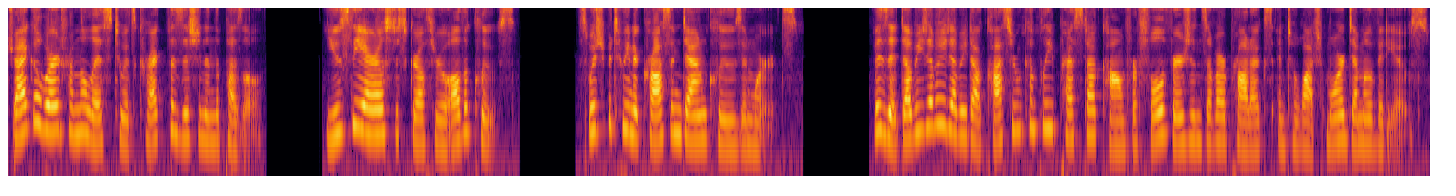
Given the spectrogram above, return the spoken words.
Drag a word from the list to its correct position in the puzzle. Use the arrows to scroll through all the clues. Switch between across and down clues and words. Visit www.classroomcompletepress.com for full versions of our products and to watch more demo videos.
